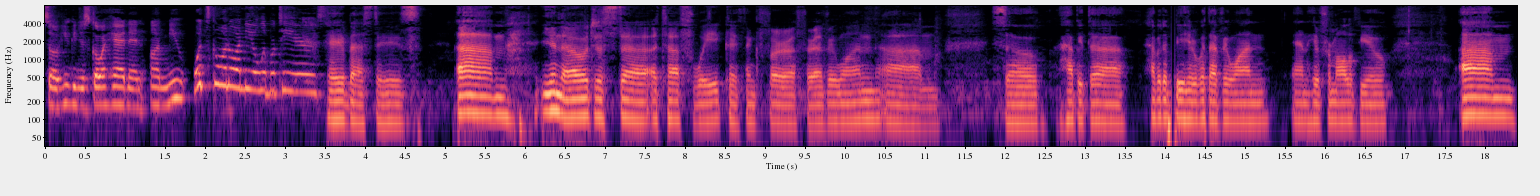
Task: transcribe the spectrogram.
So if you can just go ahead and unmute. What's going on, neoliberal tears? Hey, besties. Um, you know, just uh, a tough week, I think, for for everyone. Um, so happy to happy to be here with everyone and hear from all of you. Um,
